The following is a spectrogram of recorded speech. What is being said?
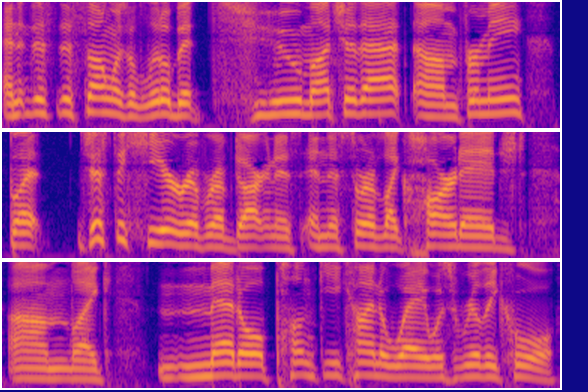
and this this song was a little bit too much of that um, for me. But just to hear River of Darkness in this sort of like hard edged, um, like metal punky kind of way was really cool.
